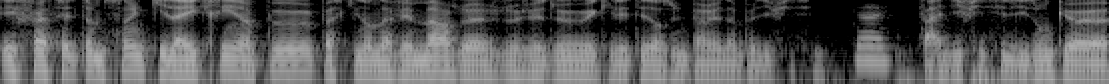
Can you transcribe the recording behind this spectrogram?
effacé le tome 5 qu'il a écrit un peu parce qu'il en avait marre de H2G2 et qu'il était dans une période un peu difficile. ouais. Enfin, difficile, disons que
